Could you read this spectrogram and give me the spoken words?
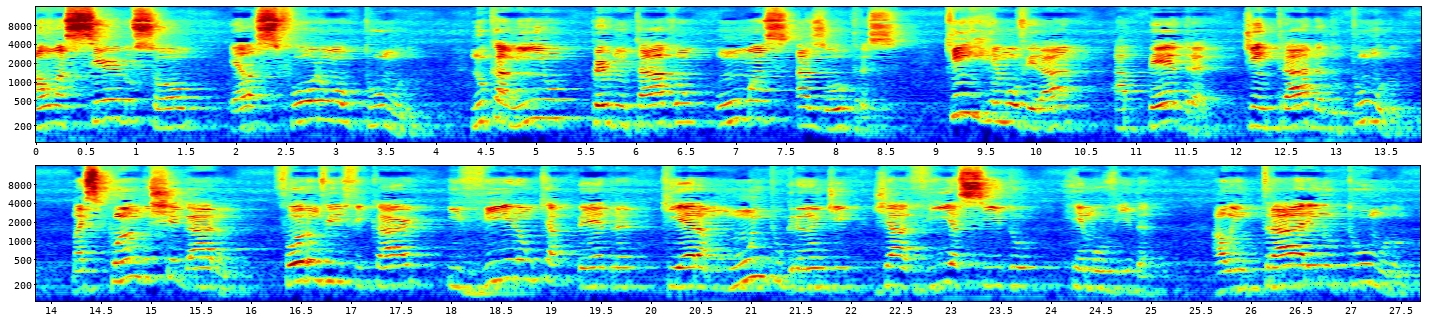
ao nascer do sol, elas foram ao túmulo. No caminho, perguntavam umas às outras: Quem removerá a pedra de entrada do túmulo? Mas quando chegaram, foram verificar e viram que a pedra, que era muito grande, já havia sido removida. Ao entrarem no túmulo,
